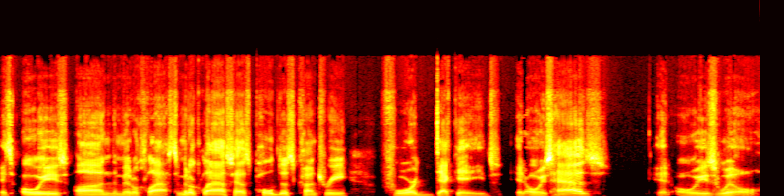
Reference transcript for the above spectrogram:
it's always on the middle class. The middle class has pulled this country for decades. It always has, it always will.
